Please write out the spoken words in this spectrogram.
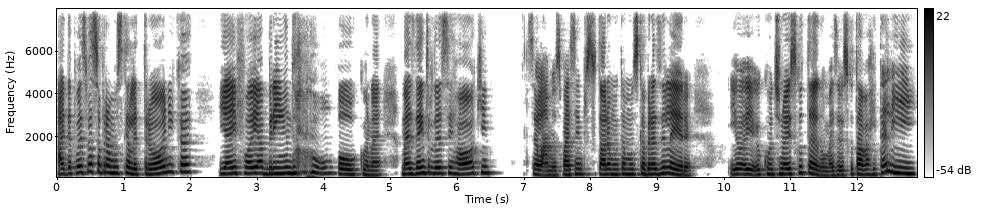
Aí depois passou para música eletrônica, e aí foi abrindo um pouco, né? Mas dentro desse rock, sei lá, meus pais sempre escutaram muita música brasileira. E eu, eu continuei escutando, mas eu escutava Rita Lee,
